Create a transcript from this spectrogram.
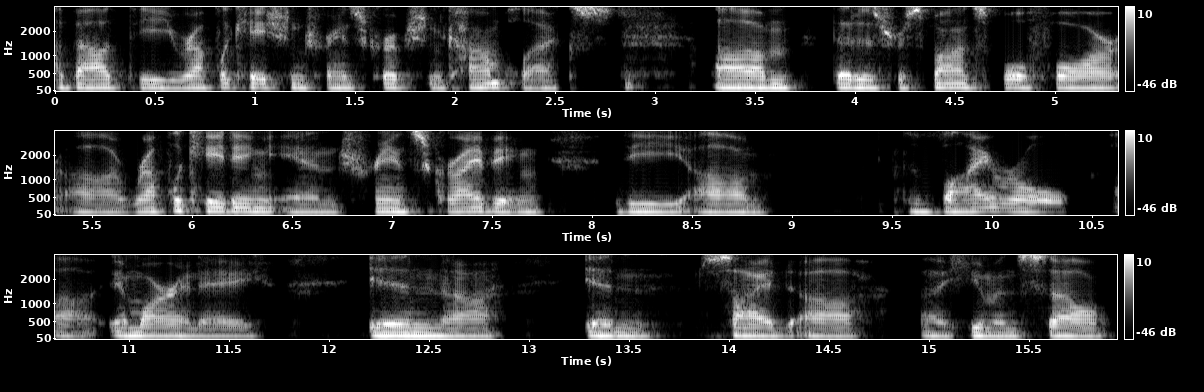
about the replication transcription complex um, that is responsible for uh, replicating and transcribing the, um, the viral mRNA in inside a human cell.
